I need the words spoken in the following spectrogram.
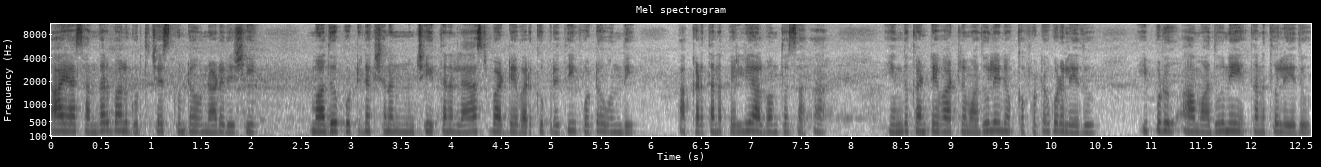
ఆయా సందర్భాలు గుర్తు చేసుకుంటూ ఉన్నాడు రిషి. మధు పుట్టిన క్షణం నుంచి తన లాస్ట్ బర్త్డే వరకు ప్రతి ఫోటో ఉంది. అక్కడ తన పెళ్ళి ఆల్బంతో సహా. ఎందుకంటే వాటిలో మధు లేని ఒక్క ఫోటో కూడా లేదు. ఇప్పుడు ఆ మధునే తనతో లేదు.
